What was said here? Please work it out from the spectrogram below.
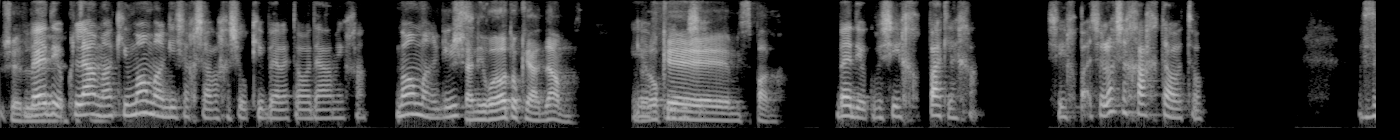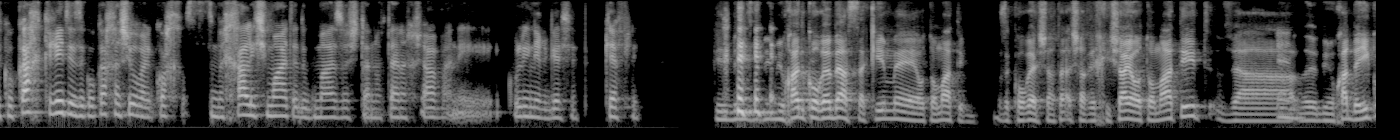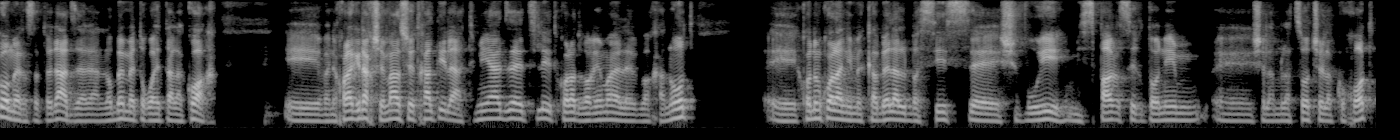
של... בדיוק, למה? כי מה הוא מרגיש עכשיו אחרי שהוא קיבל את ההודעה ממך? מה הוא מרגיש? שאני רואה אותו כאדם, ולא כמספר. בדיוק, ושאכפת לך. שאכפת, שלא שכחת אותו. וזה כל כך קריטי, זה כל כך חשוב, אני כל כך שמחה לשמוע את הדוגמה הזו שאתה נותן עכשיו, ואני כולי נרגשת, כיף לי. במיוחד קורה בעסקים אה, אוטומטיים, זה קורה, שאת, שהרכישה היא אוטומטית, וה, כן. ובמיוחד באי-קומרס, את יודעת, זה, אני לא באמת רואה את הלקוח. אה, ואני יכול להגיד לך שמאז שהתחלתי להטמיע את זה אצלי, את כל הדברים האלה בחנות, אה, קודם כל אני מקבל על בסיס שבועי מספר סרטונים של המלצות של לקוחות,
